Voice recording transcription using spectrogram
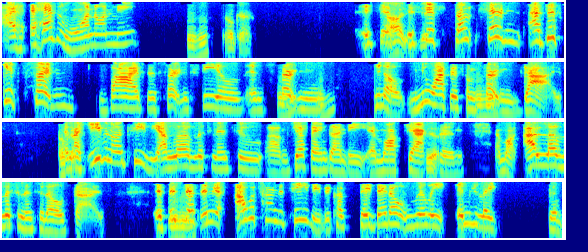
I it hasn't won on me. mhm. Okay. It's just it's yeah. just some certain. I just get certain vibes and certain feels and Mhm, certain mhm. You know nuances from Mhm. certain guys. Okay. And like even on TV, I love listening to um Jeff Van Gundy and Mark Jackson and Mark. I love listening to those guys. If it's Mhm. just any, I would turn to TV because they they don't really emulate the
